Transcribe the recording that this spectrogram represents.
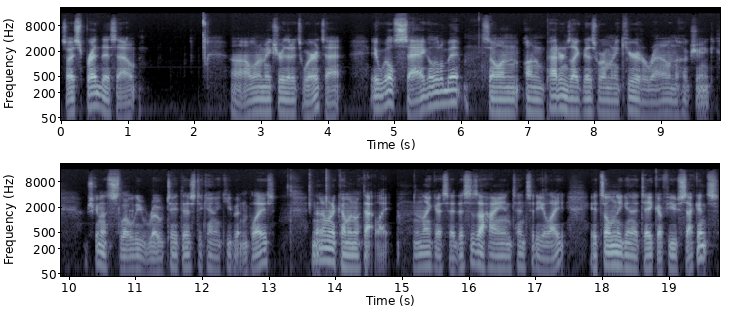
So I spread this out. Uh, I want to make sure that it's where it's at. It will sag a little bit. So on, on patterns like this where I'm going to cure it around the hook shank, I'm just going to slowly rotate this to kind of keep it in place. And then I'm going to come in with that light. And like I said, this is a high intensity light. It's only going to take a few seconds.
